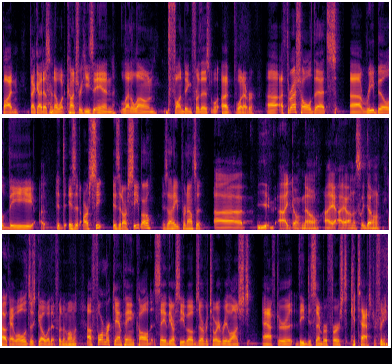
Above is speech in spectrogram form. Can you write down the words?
Biden. That guy doesn't know what country he's in, let alone funding for this, uh, whatever. Uh, a threshold that's uh, rebuild the uh, is it RC is it Arecibo? Is that how you pronounce it? Uh, I don't know. I, I honestly don't. Okay, well, we'll just go with it for the moment. A former campaign called Save the Arecibo Observatory relaunched after the December 1st catastrophe.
